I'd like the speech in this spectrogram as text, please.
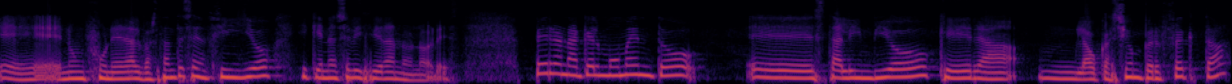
eh, en un funeral bastante sencillo y que no se le hicieran honores. Pero en aquel momento eh, Stalin vio que era mm, la ocasión perfecta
